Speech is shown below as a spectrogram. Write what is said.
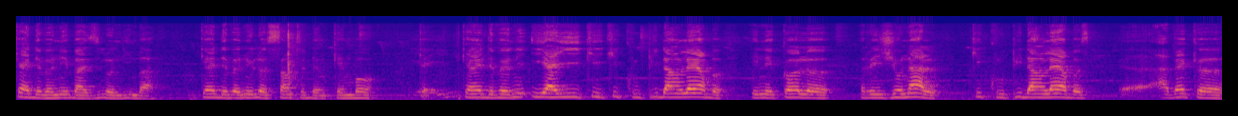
Qu'est devenu Basile Ondimba Qu'est devenu le centre d'un Kembo Qu'est devenu IAI qui, qui croupit dans l'herbe, une école euh, régionale qui croupit dans l'herbe euh, avec euh,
